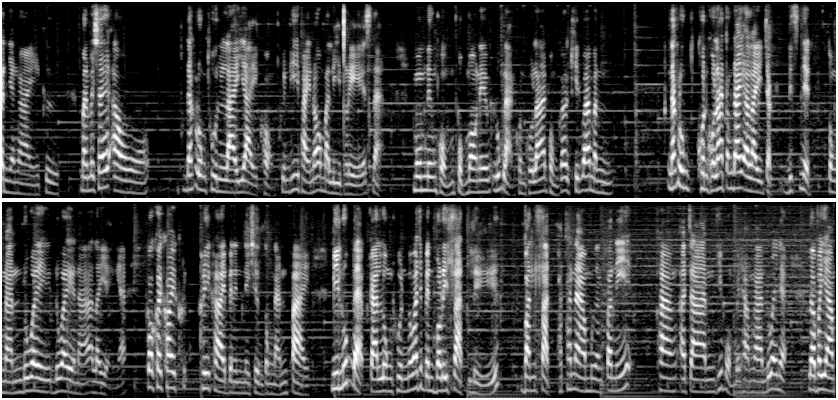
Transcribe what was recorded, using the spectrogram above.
กันยังไง คือ มันไม่ใช่เอานักลงทุนรายใหญ่ของพื้นที่ภายนอกมารีเพลสน่ะ มุมหนึ่งผมผมมองในลูกหลานคนโคราชผมก็คิดว่ามัน นักลงคนโคราชต้องได้อะไรจากบิสเนสตรงนั้นด้วยด้วยนะอะไรอย่างเงี้ยก็ค่อยๆ คลี่คลายไปในเชิงตรงนั้นไป มีรูปแบบการลงทุนไม่ว่าจะเป็นบริษัทหรือบรรษัทพัฒนาเมืองตอนนี้ ทางอาจารย์ที่ผมไปทำงานด้วยเนี่ยเราพยายาม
